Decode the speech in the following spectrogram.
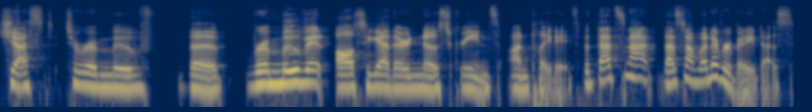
just to remove the remove it altogether, no screens on playdates. But that's not that's not what everybody does.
